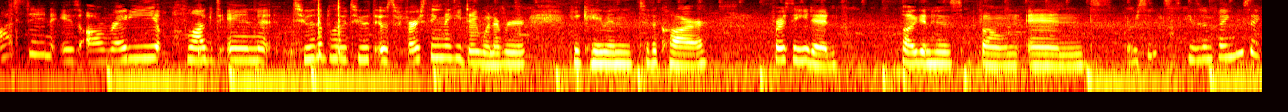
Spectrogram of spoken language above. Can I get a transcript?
Austin is already plugged in to the Bluetooth. It was the first thing that he did whenever he came into the car. First thing he did, plugged in his phone and ever since he's been playing music.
